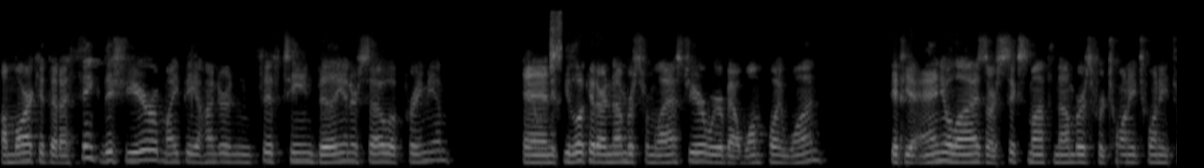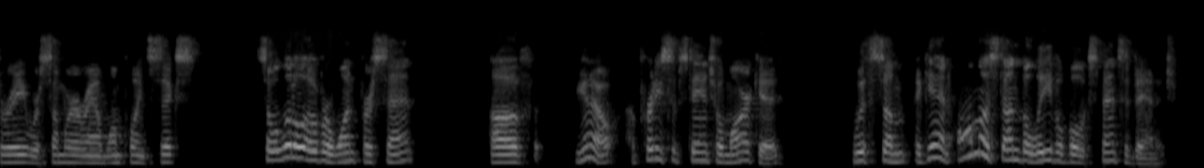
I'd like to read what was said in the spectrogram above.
a market that I think this year might be 115 billion or so of premium. And if you look at our numbers from last year, we're about 1.1. If you annualize our six month numbers for 2023, we're somewhere around 1.6. So a little over 1% of, you know, a pretty substantial market with some, again, almost unbelievable expense advantage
